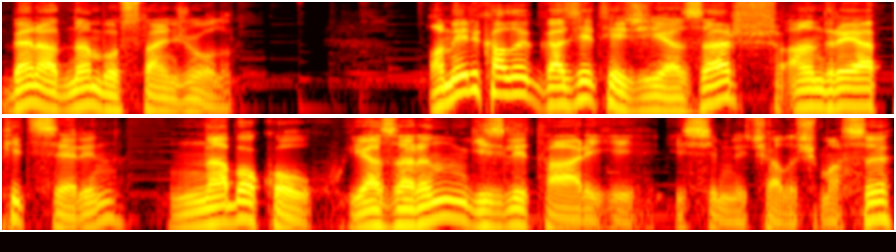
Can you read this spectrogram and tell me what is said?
ben Adnan Bostancıoğlu. Amerikalı gazeteci yazar Andrea Pitzer'in Nabokov, Yazarın Gizli Tarihi isimli çalışması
